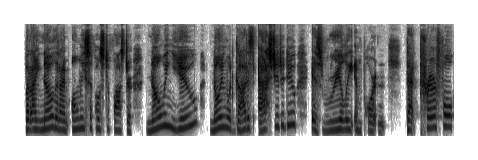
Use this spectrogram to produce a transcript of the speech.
but i know that i'm only supposed to foster. Knowing you knowing what god has asked you to do is really important. That prayerful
